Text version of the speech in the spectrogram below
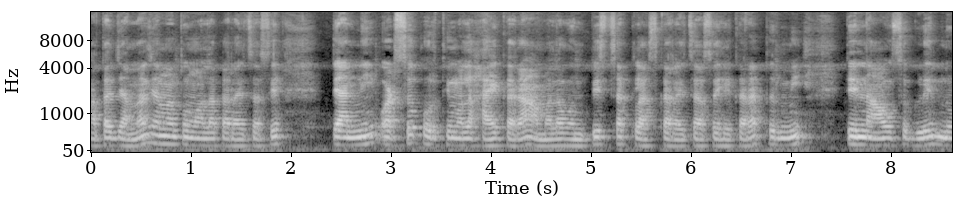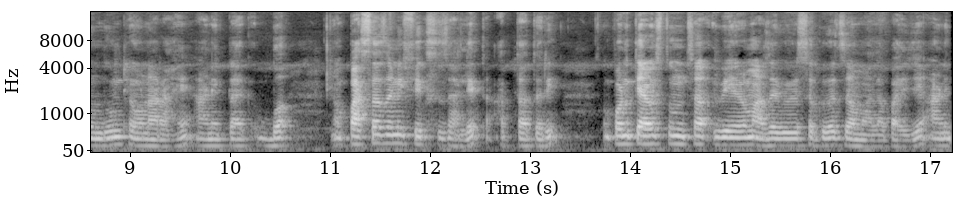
आता ज्यांना ज्यांना तुम्हाला करायचं असेल त्यांनी व्हॉट्सअपवरती मला हाय करा. आम्हाला वन पीसचा क्लास करायचा असं हे करा. तर मी ते नाव सगळे नोंदवून ठेवणार आहे. आणि त्या ब पाच सहा जणी फिक्स झालेत आत्ता तरी. पण त्यावेळेस तुमचा वेळ माझा वेळ सगळं जमायला पाहिजे. आणि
